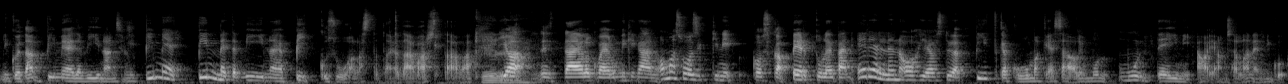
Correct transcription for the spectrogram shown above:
niin jotain pimeitä viinaa, niin se oli pimeä, pimeitä viinaa ja pikkusuolasta tai jotain vastaavaa. Kyllä. Ja tämä elokuva ei ollut mikään oma suosikkini, koska Perttu Lepän edellinen ohjaustyö Pitkä kuuma kesä oli mun, mun teini-ajan sellainen niin kuin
